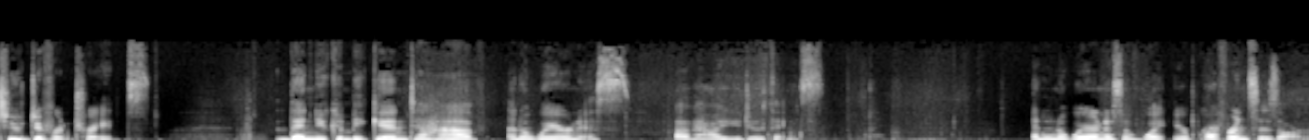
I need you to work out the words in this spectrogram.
two different traits, then you can begin to have an awareness of how you do things and an awareness of what your preferences are.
